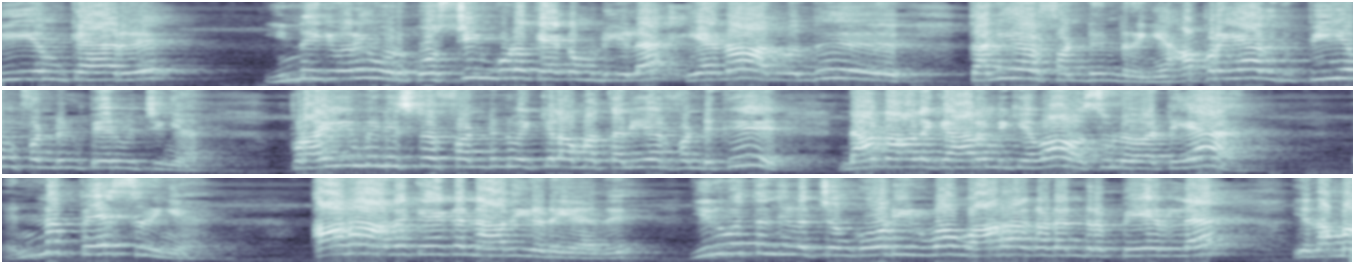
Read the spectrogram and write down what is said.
பிஎம் கேரு இன்னைக்கு வரையும் ஒரு கொஸ்டின் கூட கேட்க முடியல. ஏன்னா அது வந்து தனியார் ஃபண்டுன்றீங்க அப்புறம் ஏன் அதுக்கு பிஎம் ஃபண்டுன்னு பேர் வச்சுங்க? பிரைம் மினிஸ்டர் ஃபண்டுன்னு வைக்கலாமா தனியார் ஃபண்டுக்கு நான் நாளைக்கு ஆரம்பிக்கவா வசூல் வாட்டிய என்ன பேசுறீங்க? ஆனா அதை கேட்க நாதி கிடையாது. இருபத்தஞ்சு லட்சம் கோடி ரூபாய் வாராகடன்ற பேர்ல நம்ம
